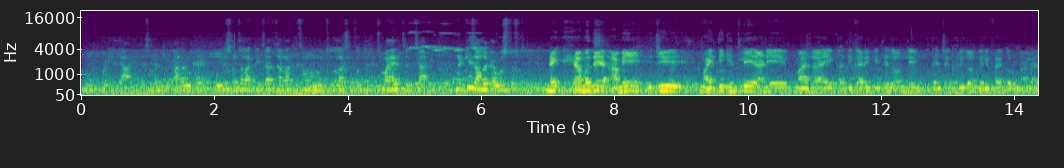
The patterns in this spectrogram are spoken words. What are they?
पडलेले आहे. त्याचं नक्की कारण काय? पोलिसांचा लाठीचार्ज झाला त्याच्यामुळे मृत्यू झाला अशा पद्धतीची बाहेर चर्चा आहे. नक्की झालं काय? वस्तू नाही ह्यामध्ये आम्ही जी माहिती घेतली आणि माझा एक अधिकारी तिथे जाऊन ते त्यांच्या घरी जाऊन व्हेरीफाय करून आला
